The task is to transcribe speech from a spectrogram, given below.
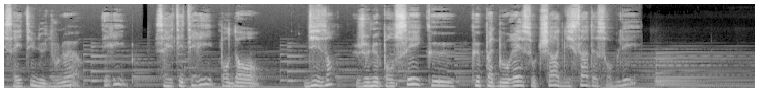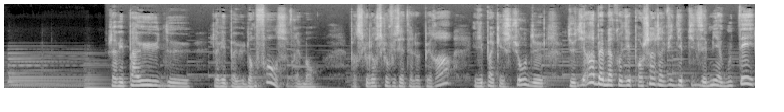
Ça a été une douleur terrible. Ça a été terrible. Pendant dix ans, je ne pensais que que Padbourès, Socha, glissade assemblée. J'avais pas eu de, j'avais pas eu d'enfance vraiment. Parce que lorsque vous êtes à l'opéra, il n'est pas question de, de dire ah ben mercredi prochain j'invite des petites amies à goûter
